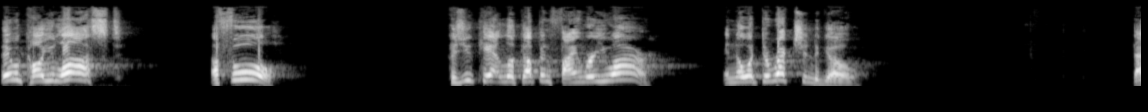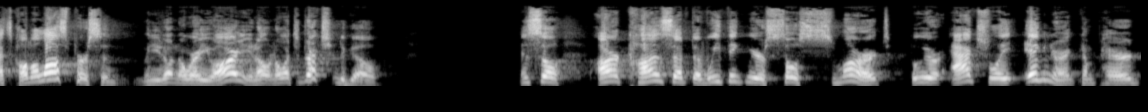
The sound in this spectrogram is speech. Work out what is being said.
They would call you lost, a fool, because you can't look up and find where you are and know what direction to go. That's called a lost person. When you don't know where you are, you don't know what direction to go. And so our concept of we think we are so smart, but we were actually ignorant compared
